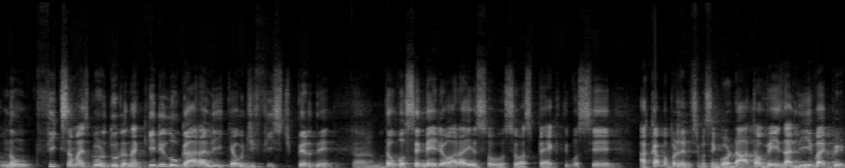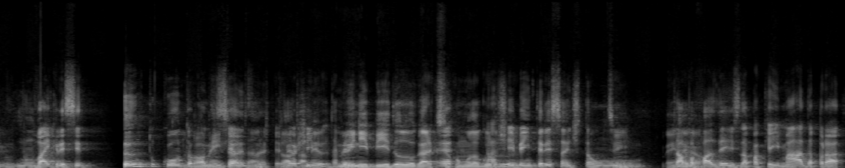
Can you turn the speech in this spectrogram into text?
não fixa mais gordura naquele lugar ali que é o difícil de perder. Caramba. Então você melhora aí o seu, o seu aspecto e você acaba, por exemplo, se você engordar, talvez ali vai, não vai crescer tanto quanto não acontecia antes, né? Tá, tá, meio, tá meio inibido o lugar que é, se acumula gordura. Achei bem interessante. Então, Sim, dá para fazer isso, dá para queimar, dá para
